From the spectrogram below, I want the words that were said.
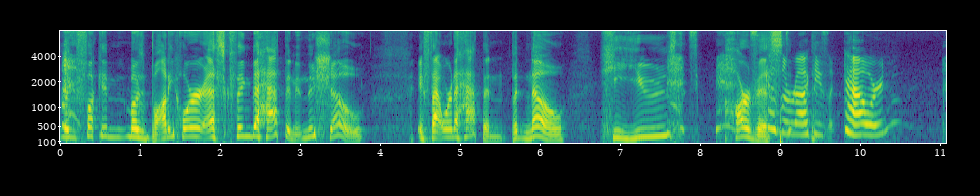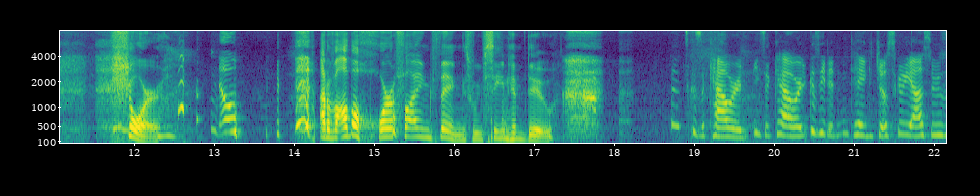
like fucking most body horror esque thing to happen in this show, if that were to happen. But no, he used Harvest. Because Araki's a coward. Sure, No. out of all the horrifying things we've seen him do, It's because a coward. He's a coward because he didn't take Josuke Yasu's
